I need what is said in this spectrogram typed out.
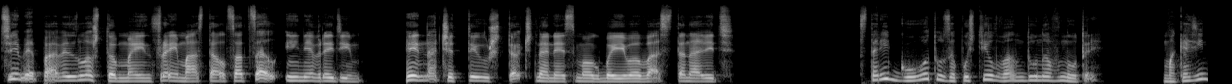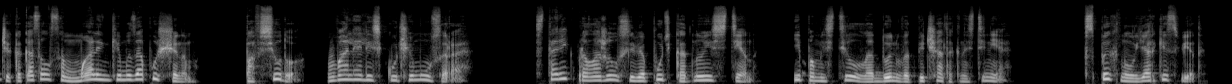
Тебе повезло, что мейнфрейм остался цел и невредим. Иначе ты уж точно не смог бы его восстановить. Старик Гуоту запустил Ван Дуна внутрь. Магазинчик оказался маленьким и запущенным. Повсюду валялись кучи мусора. Старик проложил себе путь к одной из стен и поместил ладонь в отпечаток на стене. Вспыхнул яркий свет,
